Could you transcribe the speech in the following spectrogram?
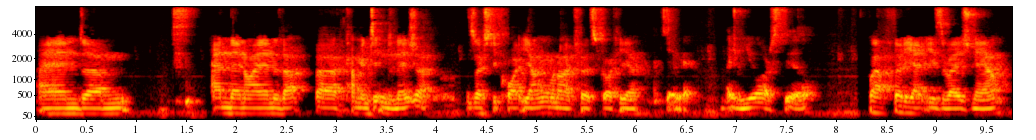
And um, and then I ended up uh, coming to Indonesia. I was actually quite young when I first got here Okay. And you are still. well, 38 years of age now.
